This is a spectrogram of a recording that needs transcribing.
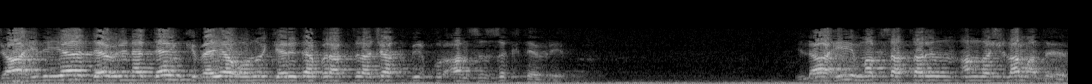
Cahiliye devrine denk veya onu geride bıraktıracak bir Kur'ansızlık devri. İlahi maksatların anlaşılamadığı,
